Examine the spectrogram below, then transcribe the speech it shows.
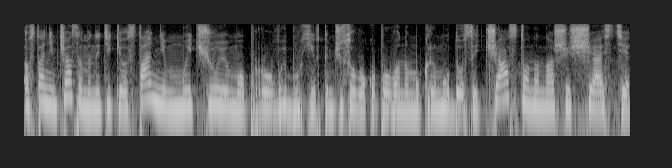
останнім часом і не тільки останнім, ми чуємо про вибухи в тимчасово окупованому Криму досить часто на наше щастя.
